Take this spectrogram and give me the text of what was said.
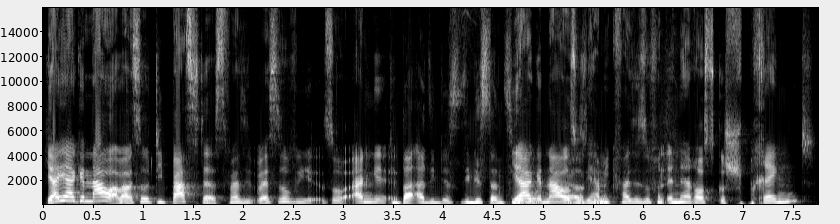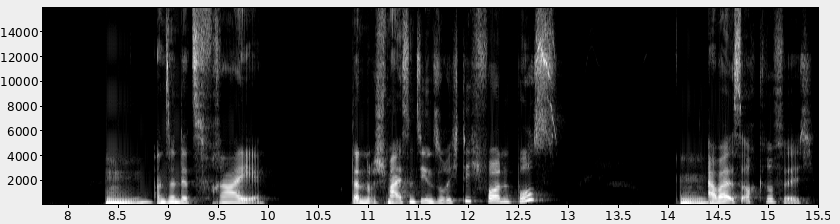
Ja, ja, genau, aber so die Busters, quasi, weißt du, wie so ange. Die, ba ah, die, die Distanzierung. Ja, genau, so, okay. sie haben ihn quasi so von innen heraus gesprengt Mhm. und sind jetzt frei. Dann schmeißen sie ihn so richtig von Bus, Mhm. aber ist auch griffig.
